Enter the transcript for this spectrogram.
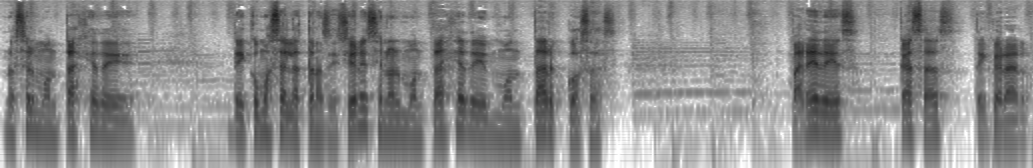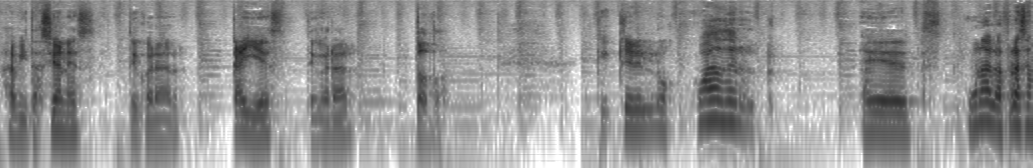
No es el montaje de, de cómo hacer las transiciones, sino el montaje de montar cosas. Paredes, casas, decorar habitaciones, decorar calles, decorar todo. Que, que los cuadros, eh, una de las frases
